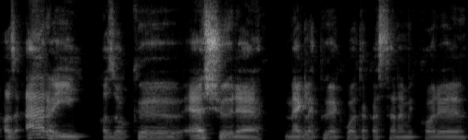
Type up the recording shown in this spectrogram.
Az árai azok elsőre meglepőek voltak aztán, amikor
